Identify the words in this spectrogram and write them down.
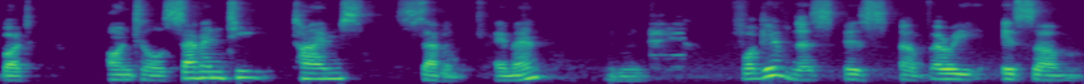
but until 70 times seven. Amen. Amen. Forgiveness is a very is um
